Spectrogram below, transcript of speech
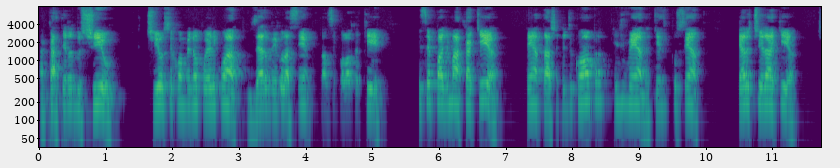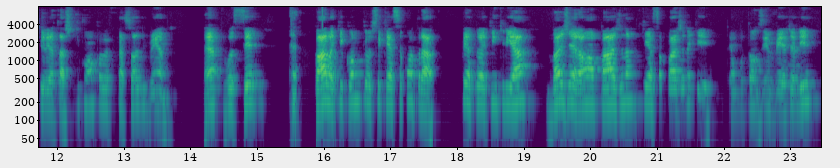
A carteira do tio. Tio, você combinou com ele quanto? 0,5. Então você coloca aqui. E você pode marcar aqui, ó, tem a taxa aqui de compra e de venda, 15%. Quero tirar aqui, ó. Tirei a taxa de compra, vai ficar só de venda. Né? Você fala aqui como que você quer seu contrato. Apertou aqui em criar, vai gerar uma página, que é essa página aqui. Tem um botãozinho verde ali,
